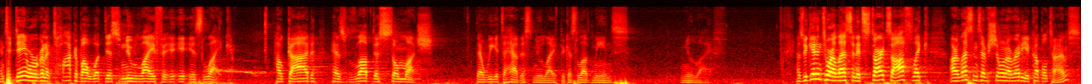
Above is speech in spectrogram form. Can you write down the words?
And today we're going to talk about what this new life is like. How God has loved us so much that we get to have this new life because love means new life. As we get into our lesson, it starts off like our lessons have shown already a couple times,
